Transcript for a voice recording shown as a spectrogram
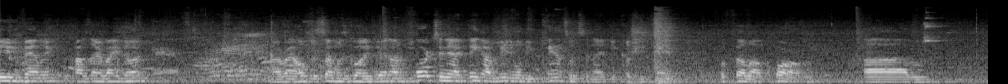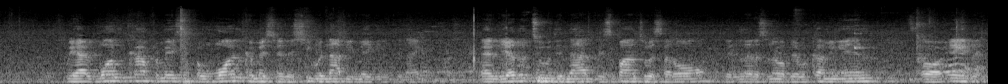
evening, family. How's everybody doing? All right, I hope the summer's going good. Unfortunately, I think our meeting will be canceled tonight because we can't fulfill our quorum. Um, we had one confirmation from one commissioner that she would not be making it tonight. And the other two did not respond to us at all. They didn't let us know if they were coming in or anything.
